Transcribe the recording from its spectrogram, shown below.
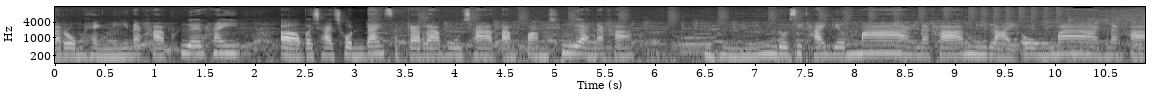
อารมณ์แห่งนี้นะคะ เพื่อให้ประชาชนได้สักการะบูชาตามความเชื่อนะคะ ดูสิคะเยอะมากนะคะ มีหลายองค์มากนะคะ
